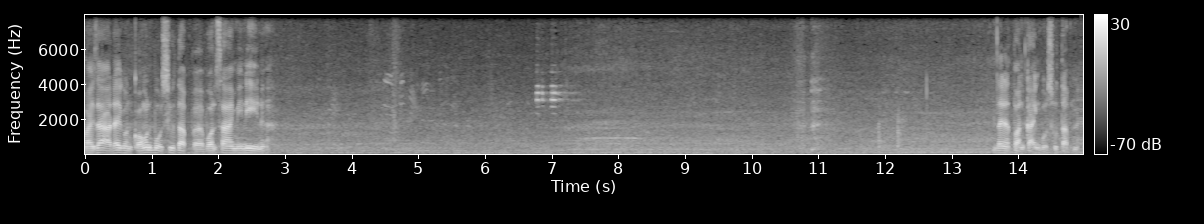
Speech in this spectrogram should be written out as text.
Ngoài ra ở đây còn có một bộ sưu tập ờ, bonsai mini nữa. Đây là toàn cảnh bộ sưu tập này.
